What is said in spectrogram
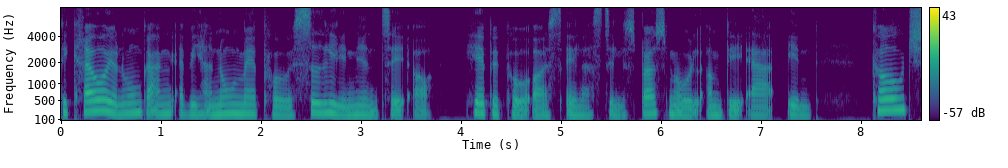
Det kræver jo nogle gange, at vi har nogen med på sidelinjen til at hæppe på os, eller stille spørgsmål, om det er en coach,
